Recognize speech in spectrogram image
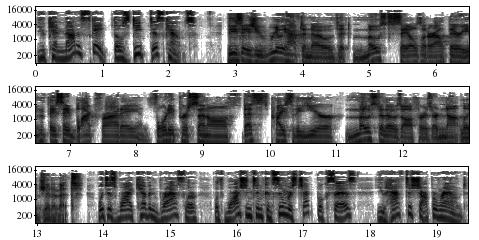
You cannot escape those deep discounts. These days, you really have to know that most sales that are out there, even if they say Black Friday and 40% off, best price of the year, most of those offers are not legitimate. Which is why Kevin Brasler with Washington Consumers Checkbook says you have to shop around.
